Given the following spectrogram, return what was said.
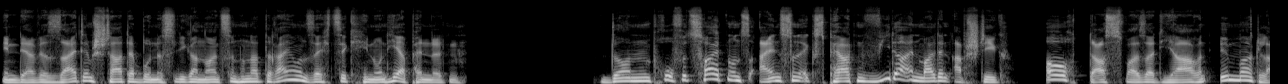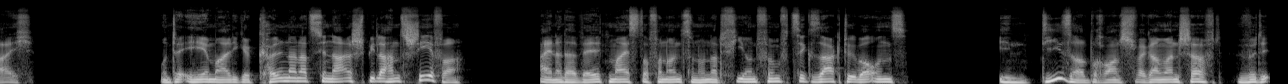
in der wir seit dem Start der Bundesliga 1963 hin und her pendelten. Dann prophezeiten uns einzelne Experten wieder einmal den Abstieg. Auch das war seit Jahren immer gleich. Und der ehemalige Kölner Nationalspieler Hans Schäfer, einer der Weltmeister von 1954, sagte über uns, in dieser Braunschweiger Mannschaft würde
